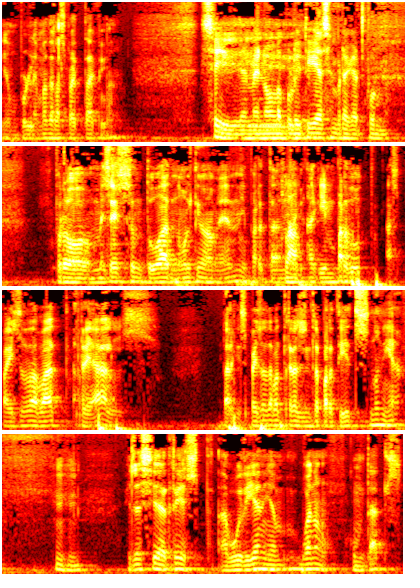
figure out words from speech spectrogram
hi ha un problema de l'espectacle Sí, evidentment, en la política hi ha sempre aquest punt. però més accentuat no, últimament i per tant Clar. aquí hem perdut espais de debat reals perquè espais de debat reals entre partits no n'hi ha Mhm. és així de trist avui dia n'hi ha, bueno, comptats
